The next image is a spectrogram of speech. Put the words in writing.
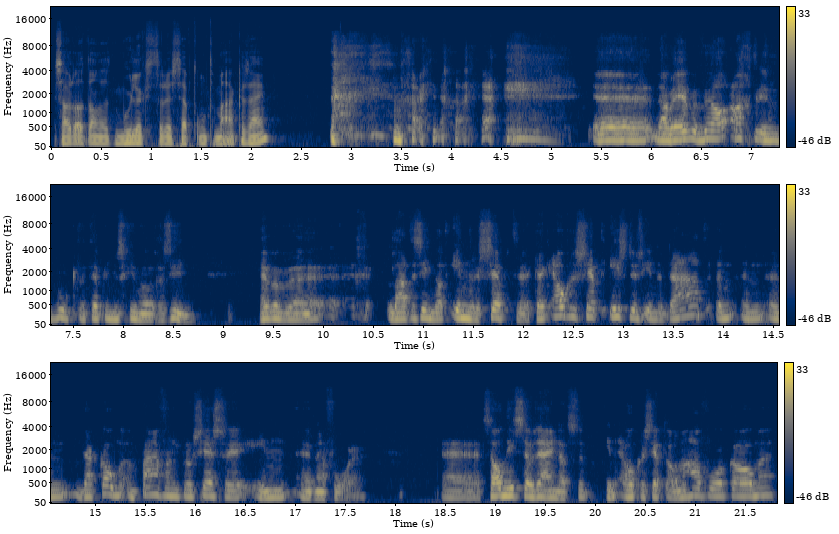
Zou dat dan het moeilijkste recept om te maken zijn? maar, uh, nou, we hebben wel achter in het boek, dat heb je misschien wel gezien, hebben we laten zien dat in recepten. Kijk, elk recept is dus inderdaad een. een, een daar komen een paar van die processen in uh, naar voren. Het zal niet zo zijn dat ze in elk recept allemaal voorkomen.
